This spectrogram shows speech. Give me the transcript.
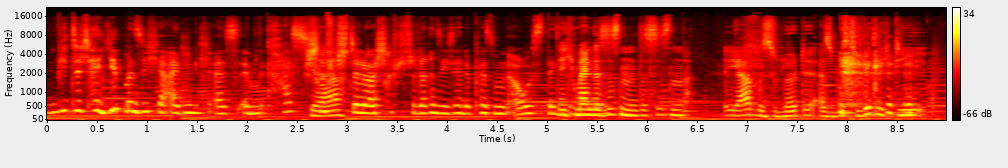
wie detailliert man sich ja eigentlich als ähm, Krass, ja. Schriftsteller oder Schriftstellerin sich seine Person ausdenkt. Ich meine, das ist ein, das ist ein, ja, bis du Leute, also bis du wirklich die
